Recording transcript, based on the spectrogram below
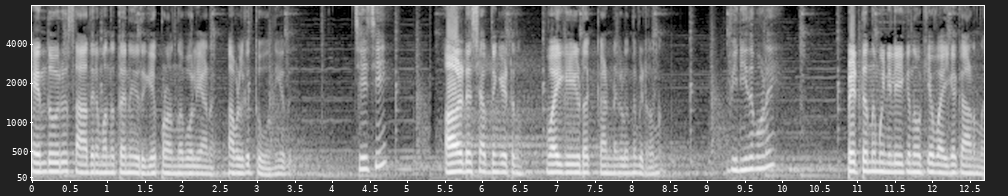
എന്തോ ഒരു സാധനം വന്ന് തന്നെ ഇറുകെ പുണർന്ന പോലെയാണ് അവൾക്ക് തോന്നിയത്. ചേച്ചി? ആളുടെ ശബ്ദം കേട്ടതും വൈകയുടെ കണ്ണുകളൊന്ന് വിടർന്നു. വിനീത മോളെ? പെട്ടെന്ന് മുന്നിലേക്ക് നോക്കിയ വൈക കാണുന്ന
